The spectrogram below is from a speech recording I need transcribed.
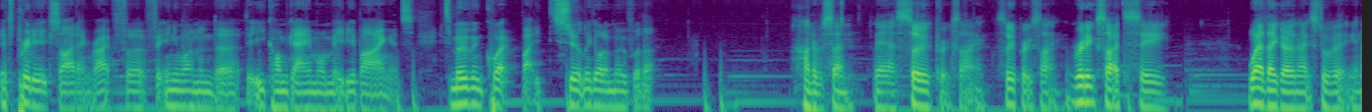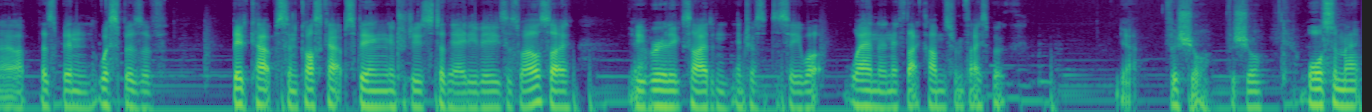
it's pretty exciting, right? For for anyone in the the ecom game or media buying, it's it's moving quick, but you certainly got to move with it. Hundred percent. Yeah, super exciting. Super exciting. Really excited to see where they go next with it. You know, there's been whispers of bid caps and cost caps being introduced to the ADVs as well. So yeah. be really excited and interested to see what, when, and if that comes from Facebook. Yeah, for sure, for sure. Awesome, mate.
